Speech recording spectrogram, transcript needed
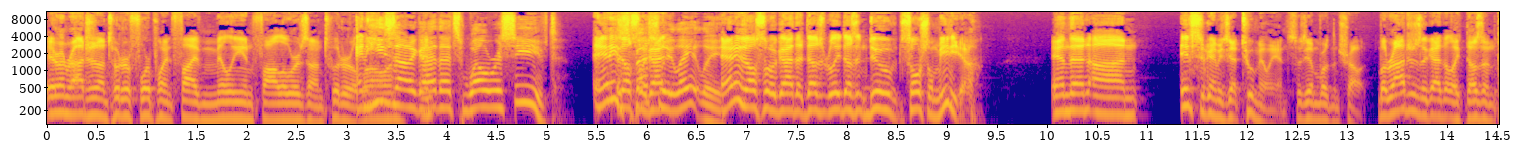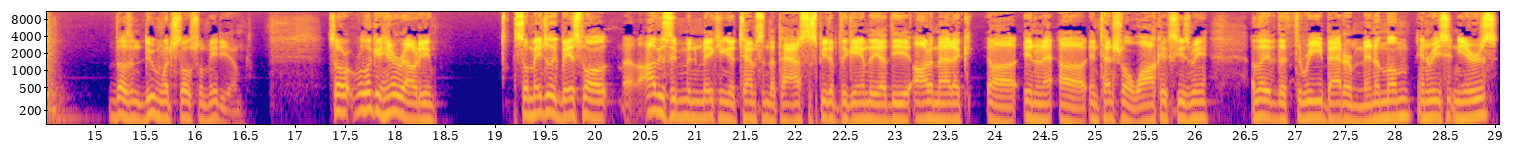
Aaron Rodgers on Twitter, 4.5 million followers on Twitter alone. And he's not a guy And- that's well received. And he's also a guy, lately. And he's also a guy that does really doesn't do social media. And then on Instagram, he's got two million, so he's got more than Trout. But Rodgers is a guy that like doesn't doesn't do much social media. So we're looking here, Rowdy. So Major League Baseball uh, obviously been making attempts in the past to speed up the game. They had the automatic uh, internet, uh, intentional walk, excuse me, and they have the three batter minimum in recent years.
